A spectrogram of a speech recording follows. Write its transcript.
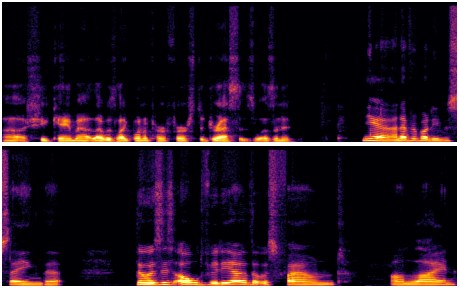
uh, she came out. That was like one of her first addresses, wasn't it? Yeah, and everybody was saying that there was this old video that was found online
